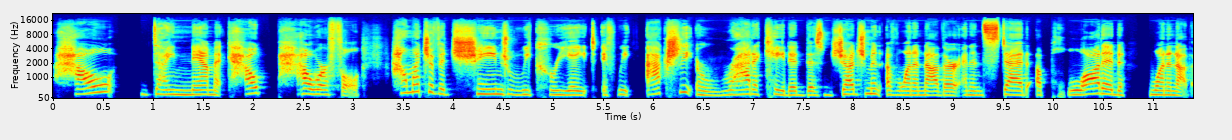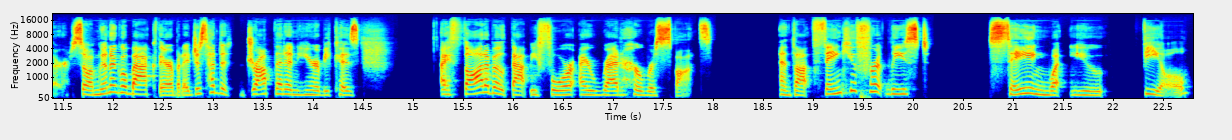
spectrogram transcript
how dynamic, how powerful, how much of a change would we create if we actually eradicated this judgment of one another and instead applauded one another? So I'm going to go back there, but I just had to drop that in here because I thought about that before I read her response and thought, thank you for at least saying what you feel,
